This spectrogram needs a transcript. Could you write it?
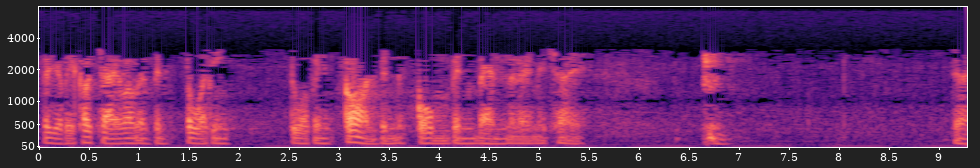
แต่อย่าไปเข้าใจว่ามันเป็นตัวจริง ตัวเป็นก้อนเป็นกลมเป็นแบนอะไรไม่ใช่แต่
